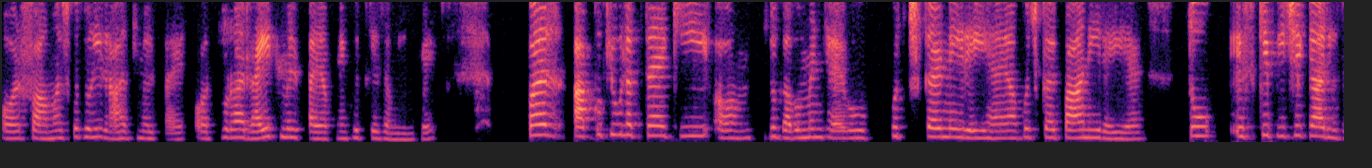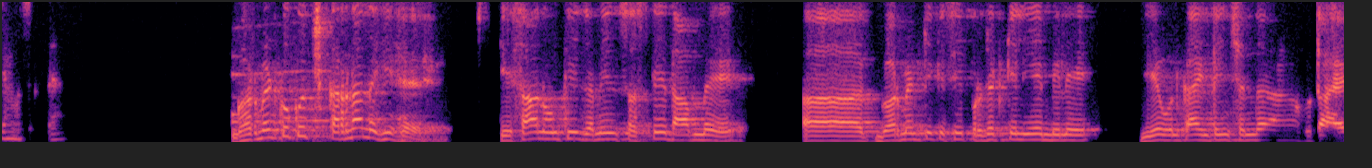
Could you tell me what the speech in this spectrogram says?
और फार्मर्स को थोड़ी राहत मिल पाए और थोड़ा राइट मिल पाए अपने खुद के ज़मीन पे। पर आपको क्यों लगता है कि जो गवर्नमेंट है वो कुछ कर नहीं रही है या कुछ कर पा नहीं रही है तो इसके पीछे क्या रीजन हो सकता है? गवर्नमेंट को कुछ करना नहीं है। किसानों की ज़मीन सस्ते दाम में गवर्नमेंट के किसी प्रोजेक्ट के लिए मिले, ये उनका इंटेंशन होता है।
